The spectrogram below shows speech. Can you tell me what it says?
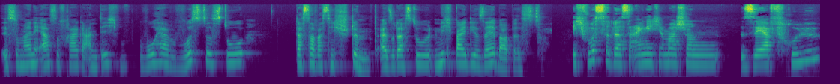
ist so meine erste Frage an dich, woher wusstest du, dass da was nicht stimmt? Also, dass du nicht bei dir selber bist? Ich wusste das eigentlich immer schon sehr früh.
